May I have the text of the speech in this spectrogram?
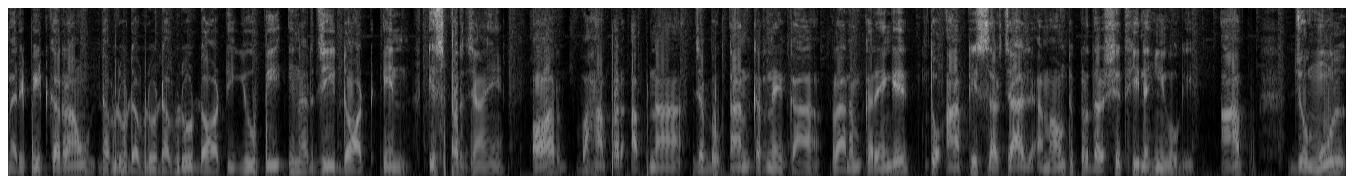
मैं रिपीट कर रहा हूँ www.upenergy.in इस पर जाएँ और वहाँ पर अपना जब भुगतान करने का प्रारंभ करेंगे तो आपकी सरचार्ज अमाउंट प्रदर्शित ही नहीं होगी। आप जो मूल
